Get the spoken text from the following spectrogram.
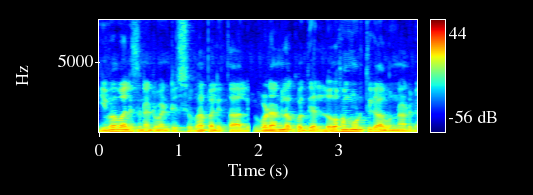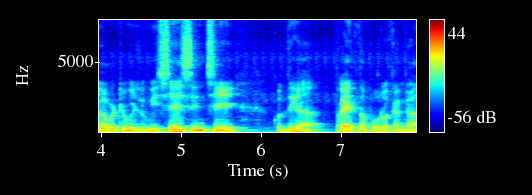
ఇవ్వవలసినటువంటి శుభ ఫలితాలు ఇవ్వడంలో కొద్దిగా లోహమూర్తిగా ఉన్నాడు కాబట్టి వీళ్ళు విశేషించి కొద్దిగా ప్రయత్నపూర్వకంగా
